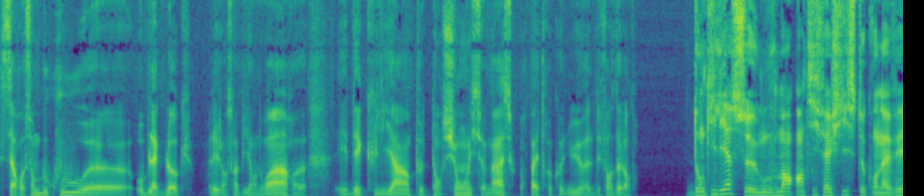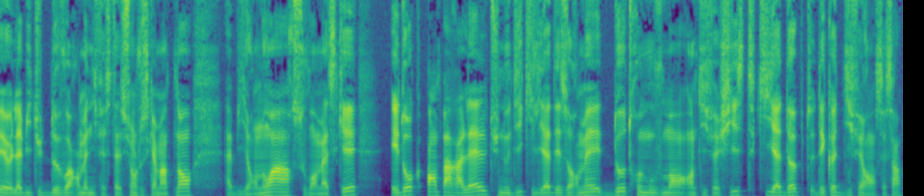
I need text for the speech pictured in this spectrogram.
ça ressemble beaucoup au Black Bloc. Les gens sont habillés en noir et dès qu'il y a un peu de tension, ils se masquent pour pas être reconnus des forces de l'ordre. Donc il y a ce mouvement antifasciste qu'on avait euh, l'habitude de voir en manifestation jusqu'à maintenant, habillé en noir, souvent masqué. Et donc en parallèle, tu nous dis qu'il y a désormais d'autres mouvements antifascistes qui adoptent des codes différents, c'est ça?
